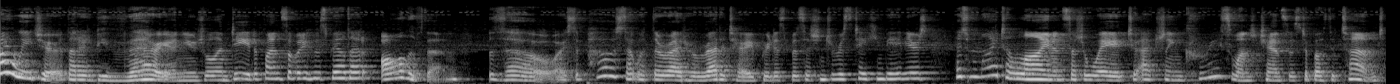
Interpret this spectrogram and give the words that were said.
I wager that it'd be very unusual indeed to find somebody who's failed at all of them. Though, I suppose that with the right hereditary predisposition to risk taking behaviors, it might align in such a way to actually increase one's chances to both attempt,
